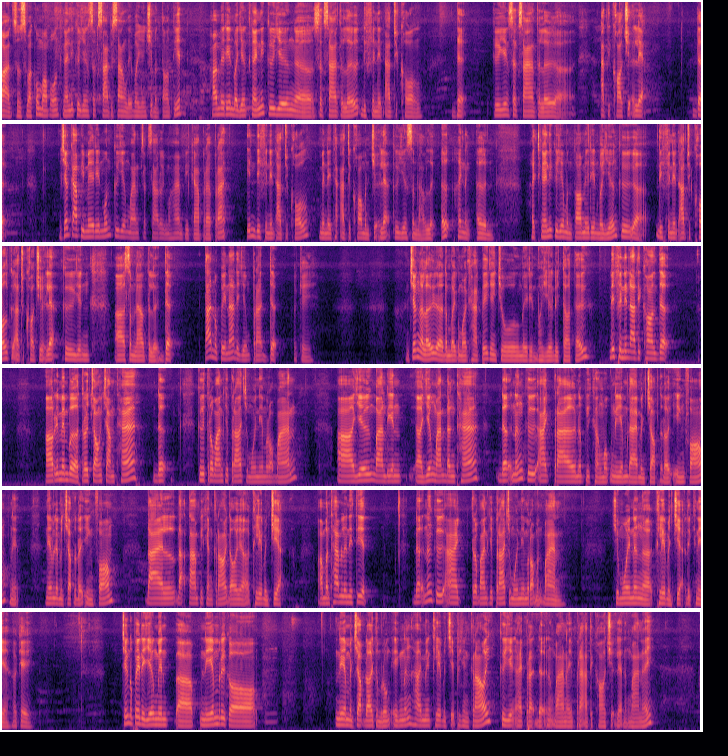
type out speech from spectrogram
បាទសូមស្វាគមន៍បងប្អូនថ្ងៃនេះគឺយើងសិក្សាភាសាអង់គ្លេសរបស់យើងជាបន្តទៀតហើយមេរៀនរបស់យើងថ្ងៃនេះគឺយើងសិក្សាទៅលើ definite article the គឺយើងសិក្សាទៅលើ article ជាក់លាក់ the អញ្ចឹងកាលពីមេរៀនមុនគឺយើងបានសិក្សារួចមកហើយអំពីការប្រើប្រាស់ indefinite article មានន័យថា article មិនជាក់លាក់គឺយើងសំដៅលើអឺហើយនិងអឺន ហើយថ្ងៃនេះគឺយើងបន្តមេរៀនរបស់យើងគឺ definite article គឺ article ជាក់លាក់គឺយើងសំដៅទៅលើ the តើនៅពេលណាដែលយើងប្រើ the អូខេអញ្ចឹងឥឡូវដើម្បីកុំឲ្យខាតពេកយើងចូលមេរៀនរបស់យើងដូចតទៅ definite article the uh, remember ត្រូវចងចាំថា the គឺត្រូវបានគេប្រើជាមួយនាមរាប់បានអឺយើងបានរៀនយើងបានដឹងថា the ហ្នឹងគឺអាចប្រើនៅពីខាងមុខនាមដែលបញ្ចប់ទៅដោយ ing form នេះនាមដែលបញ្ចប់ទៅដោយ ing form ដែលដាក់តាមពីខាងក្រោយដោយ clear បញ្ជាក់បន្ថែមលើនេះទៀត the ហ្នឹងគឺអាចត្រូវបានគេប្រើជាមួយនាមរាប់មិនបាន ជាមួយនឹង clear បញ្ជាក់ដូចគ្នាអូខេចឹងនៅពេលដែលយើងមាននាមឬក៏ នាមបញ្ចប់ដោយទម្រង់ ing ហ្នឹងហើយមាន clear បញ្ជាក់ពីខាងក្រោយគឺយើងអាចប្រើ the នឹងបានហើយប្រើ article ជាក់លាក់នឹងបានហើយ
